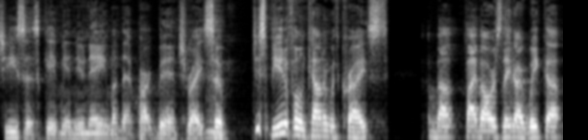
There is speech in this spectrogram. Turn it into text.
Jesus gave me a new name on that park bench, right? Mm. So just beautiful encounter with Christ. About five hours later, I wake up.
